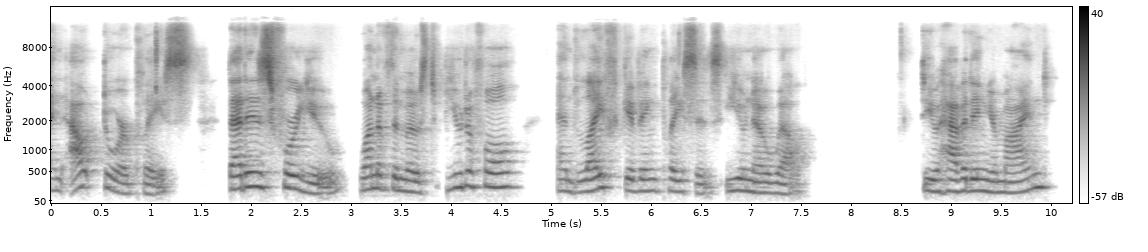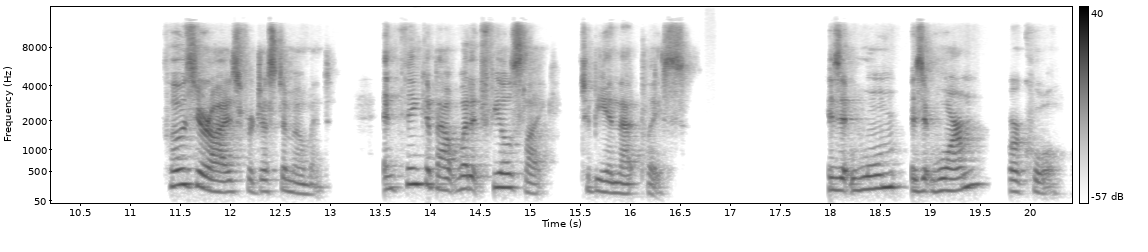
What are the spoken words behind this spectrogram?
an outdoor place that is for you one of the most beautiful and life giving places you know well. Do you have it in your mind? Close your eyes for just a moment and think about what it feels like to be in that place. Is it warm? Is it warm or cool?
